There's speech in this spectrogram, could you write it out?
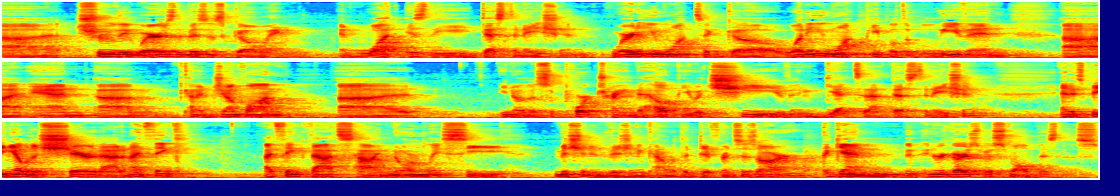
uh, truly where is the business going and what is the destination? Where do you want to go? What do you want people to believe in uh, and um, kind of jump on? Uh, you know the support train to help you achieve and get to that destination. And it's being able to share that. And i think i think that's how i normally see mission and vision and kind of what the differences are. Again mm-hmm. in, in regards to a small business.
